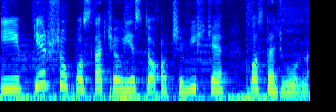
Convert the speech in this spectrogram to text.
I pierwszą postacią jest to oczywiście postać główna.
